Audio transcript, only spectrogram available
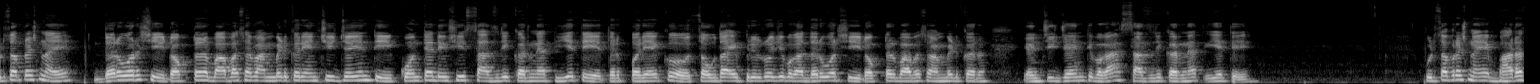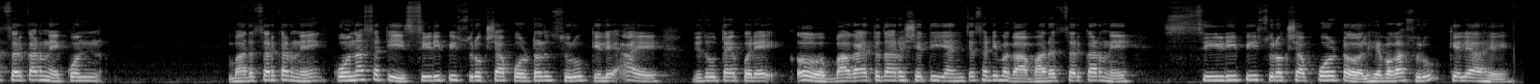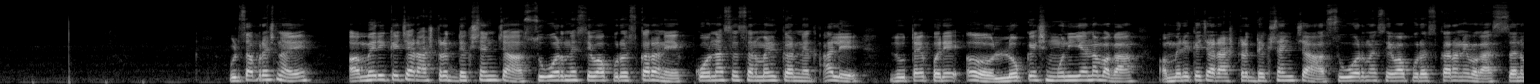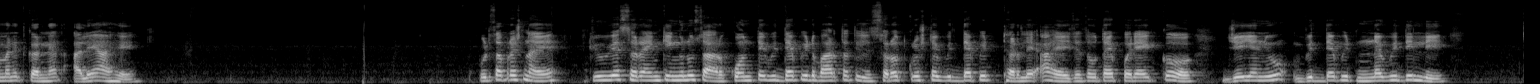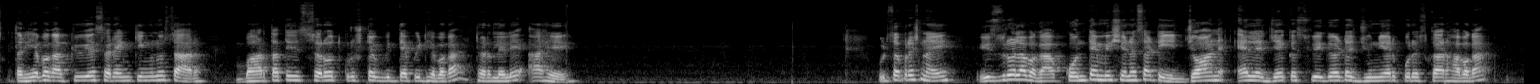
पुढचा प्रश्न आहे दरवर्षी डॉक्टर बाबासाहेब आंबेडकर यांची जयंती कोणत्या दिवशी साजरी करण्यात येते? तर पर्याय क चौदा एप्रिल रोजी बघा दरवर्षी डॉक्टर बाबासाहेब आंबेडकर यांची जयंती बघा साजरी करण्यात येते. पुढचा प्रश्न आहे भारत सरकारने कोण भारत सरकारने कोणासाठी C D P Suraksha portal सुरू केले आहे? ज्याचं उत्तर आहे पर्याय अ बागायतदार शेती यांच्यासाठी बघा भारत सरकारने C D P Suraksha portal हे बघा सुरू केले आहे. पुढचा प्रश्न आहे अमेरिकेच्या राष्ट्राध्यक्षांच्या सुवर्ण सेवा पुरस्काराने कोणास सन्मानित करण्यात आले? जो उत्तर पर्याय अ लोकेश मुनी यांना बघा. अमेरिकेच्या राष्ट्राध्यक्षांच्या सुवर्ण सेवा पुरस्काराने बघा सन्मानित करण्यात आले आहे. पुढचा प्रश्न आहे क्यू एस रँकिंगनुसार कोणते विद्यापीठ भारतातील सर्वोत्कृष्ट विद्यापीठ ठरले आहे? ज्याचं उत्तर आहे पर्याय क जे एन यू विद्यापीठ नवी दिल्ली. तर हे बघा क्यू एस रँकिंगनुसार भारतातील सर्वोत्कृष्ट विद्यापीठ हे बघा ठरलेले आहे. पुढचा प्रश्न आहे इस्रोला बघा कोणत्या मिशनसाठी John L Jack Swigert junior पुरस्कार हा बघा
